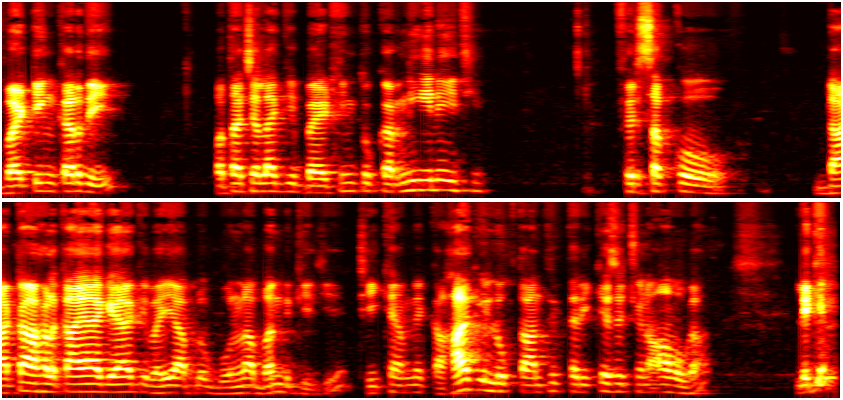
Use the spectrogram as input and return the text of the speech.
बैटिंग कर दी, पता चला कि बैटिंग तो करनी ही नहीं थी। फिर सबको डांटा हड़काया गया कि भाई आप लोग बोलना बंद कीजिए। ठीक है, हमने कहा कि लोकतांत्रिक तरीके से चुनाव होगा, लेकिन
